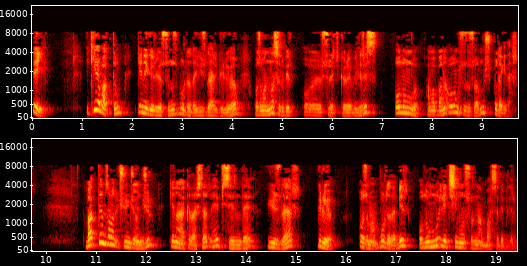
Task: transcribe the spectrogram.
değil. İkiye baktım. Gene görüyorsunuz burada da yüzler gülüyor. O zaman nasıl bir süreç görebiliriz? Olumlu. Ama bana olumsuzu sormuş. Bu da gider. Baktığım zaman üçüncü öncül gene arkadaşlar hepsinde yüzler gülüyor. O zaman burada da bir olumlu iletişim unsurundan bahsedebilirim.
